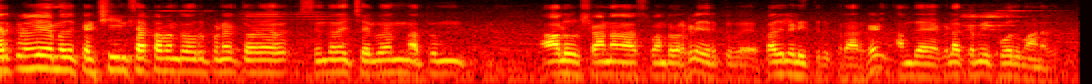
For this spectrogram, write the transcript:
ஏற்கனவே எமது கட்சியின் சட்டமன்ற உறுப்பினர் சிந்தனை செல்வன் மற்றும் ஆலூர் ஷானவாஸ் போன்றவர்கள் இதற்கு பதிலளித்திருக்கிறார்கள். அந்த விளக்கமே போதுமானது.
